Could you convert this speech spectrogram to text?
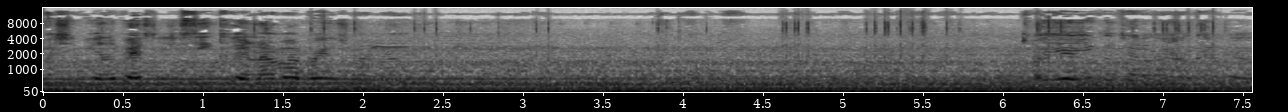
I should be in the passenger seat cutting out my braids right now. Oh yeah, you can cut them out, cut them out.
